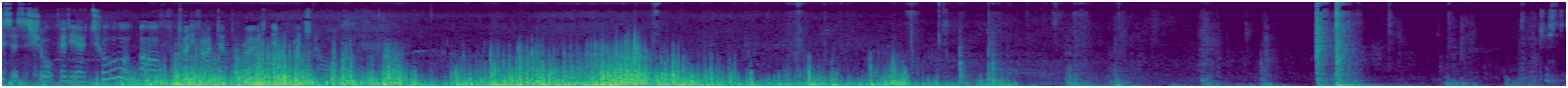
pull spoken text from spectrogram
This is a short video tour of 25 Dunval Road in Bridgnorth. Just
